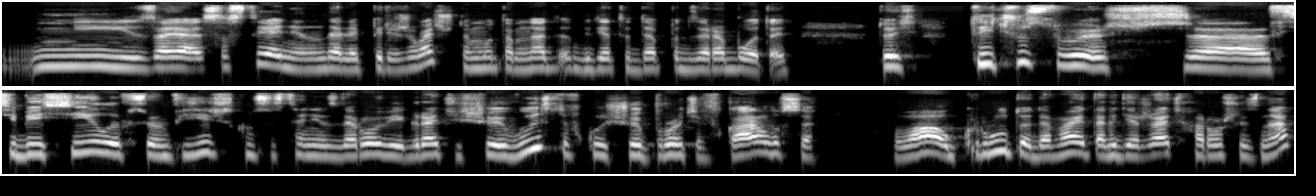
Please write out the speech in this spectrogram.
не за состояние Надаля переживать, что ему там надо где-то, да, подзаработать. То есть ты чувствуешь э, в себе силы, в своем физическом состоянии здоровья играть еще и выставку, еще и против Карлоса. Вау, круто, давай так держать, хороший знак.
